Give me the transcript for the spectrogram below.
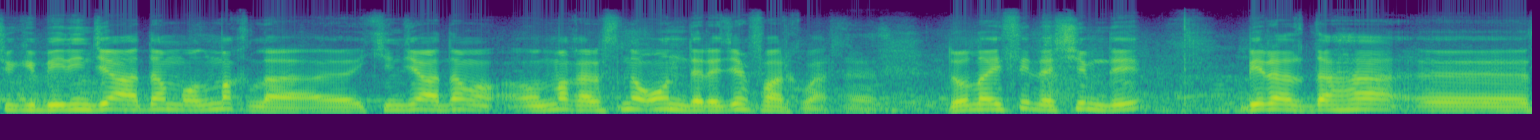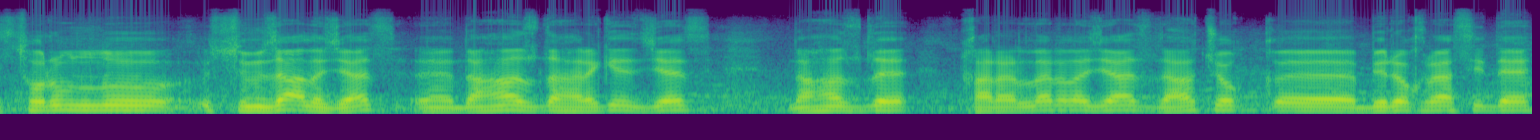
Çünkü birinci adam olmakla e, ikinci adam olmak arasında 10 derece fark var. Evet. Dolayısıyla şimdi biraz daha e, sorumluluğu üstümüze alacağız. E, daha hızlı hareket edeceğiz. Daha hızlı kararlar alacağız. Daha çok e, bürokraside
